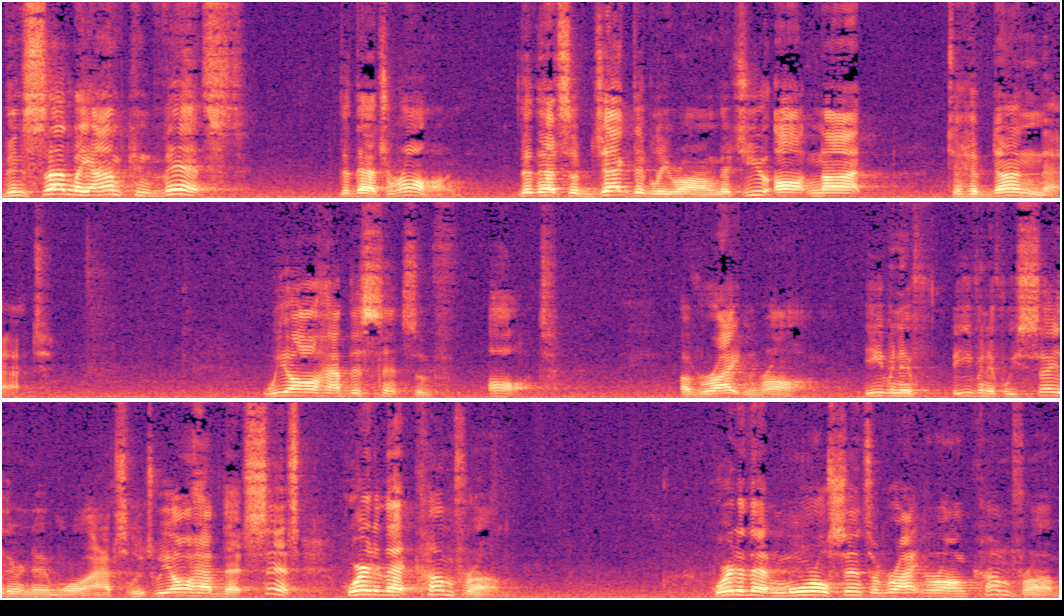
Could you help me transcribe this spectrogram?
then suddenly I'm convinced that that's wrong, that that's objectively wrong, that you ought not to have done that. We all have this sense of ought, of right and wrong, even if even if we say there are no moral absolutes. We all have that sense. Where did that come from? Where did that moral sense of right and wrong come from?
